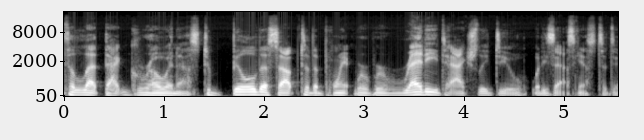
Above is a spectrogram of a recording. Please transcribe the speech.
to let that grow in us, to build us up to the point where we're ready to actually do what he's asking us to do.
